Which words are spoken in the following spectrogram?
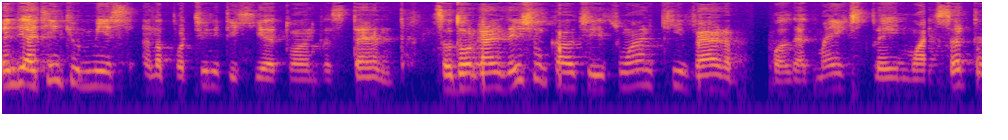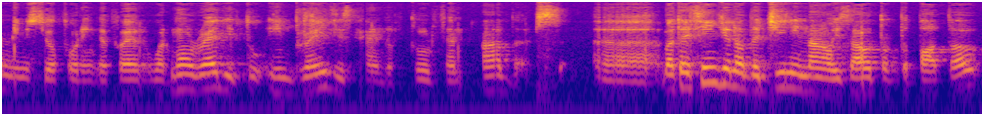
And I think you miss an opportunity here to understand. So the organizational culture is one key variable that may explain why certain Ministry of Foreign Affairs were more ready to embrace this kind of tools than others. Uh, but I think, you know, the genie now is out of the bottle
